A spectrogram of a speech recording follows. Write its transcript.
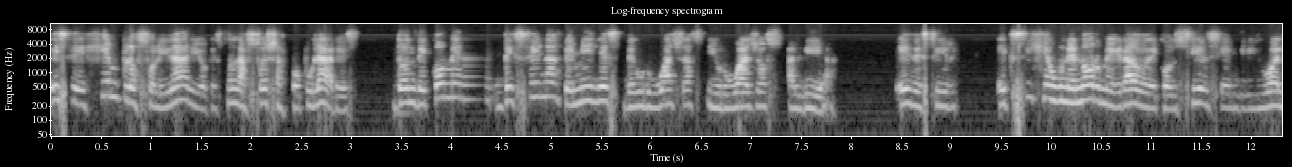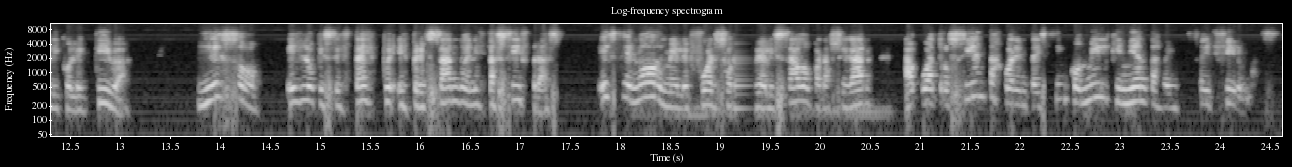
ese ejemplo solidario que son las ollas populares, donde comen decenas de miles de uruguayas y uruguayos al día. Es decir, exige un enorme grado de conciencia individual y colectiva. Y eso es lo que se está expresando en estas cifras. Es enorme el esfuerzo realizado para llegar a 445.526 firmas.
